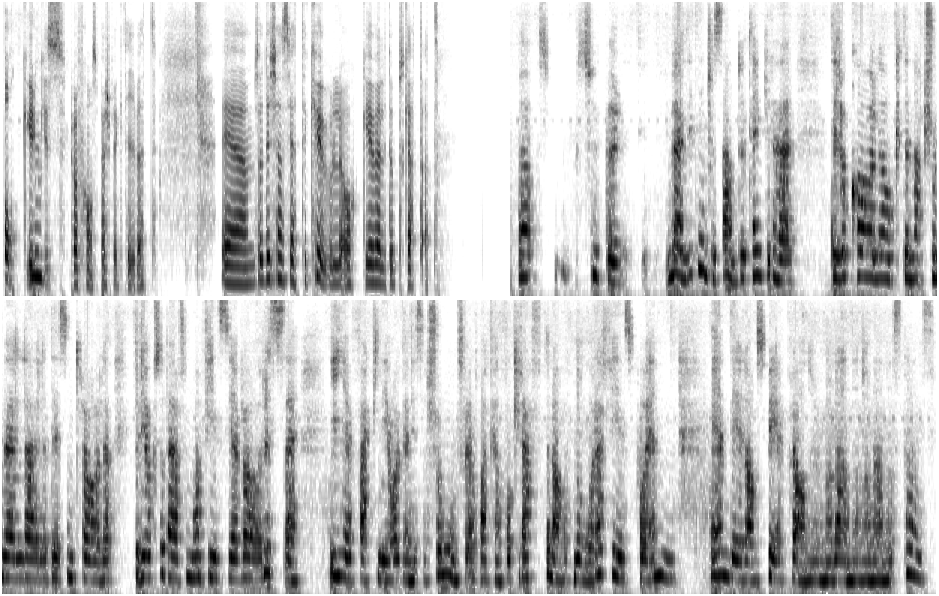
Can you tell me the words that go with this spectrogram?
och Mm. yrkesprofessionsperspektivet. Eh, så det känns jättekul och är väldigt uppskattat. Ja, super. Väldigt intressant. Jag tänker det här det lokala och det nationella eller det centrala. För det är också därför man finns i en rörelse i en facklig organisation för att man kan få kraften av att några finns på en, en del av spelplanen och någon annan någon annanstans.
